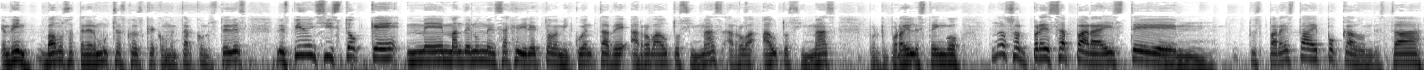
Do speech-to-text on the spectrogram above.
en fin, vamos a tener muchas cosas que comentar con ustedes. Les pido, insisto, que me manden un mensaje directo a mi cuenta de arroba autos y más, arroba autos y más, porque por ahí les tengo una sorpresa para este, pues para esta época donde está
